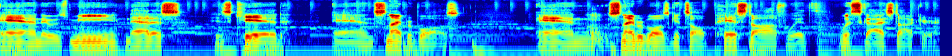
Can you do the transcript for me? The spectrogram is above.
and it was me, Natus, his kid, and Sniper Balls. And Sniper Balls gets all pissed off with with Skystalker,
